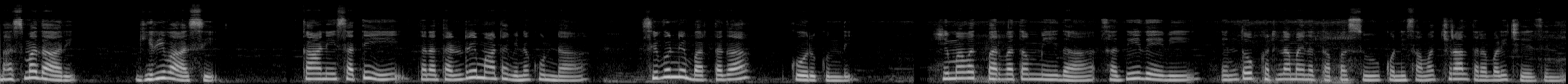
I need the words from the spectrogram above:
భస్మధారి గిరివాసి. కానీ సతీ తన తండ్రి మాట వినకుండా శివుణ్ణి భర్తగా కోరుకుంది. హిమవత్ పర్వతం మీద సతీదేవి ఎంతో కఠినమైన తపస్సు కొన్ని సంవత్సరాల తరబడి చేసింది.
